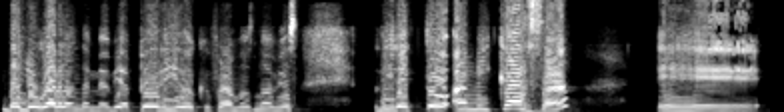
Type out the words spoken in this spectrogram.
del lugar donde me había pedido que fuéramos novios, directo a mi casa, eh,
